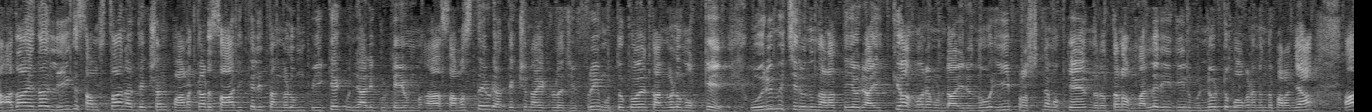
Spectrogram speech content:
അതായത് ലീഗ് സംസ്ഥാന അധ്യക്ഷൻ പാണക്കാട് സാദിക്കലി തങ്ങളും പി കെ കുഞ്ഞാലിക്കുട്ടിയും സമസ്തയുടെ അധ്യക്ഷനായിട്ടുള്ള ജിഫ്രി മുത്തുക്കോയ തങ്ങളും ഒക്കെ ഒരുമിച്ചിരുന്ന് നടത്തിയ ഒരു ഐക്യാഹ്വാനം ഉണ്ടായിരുന്നു ഈ പ്രശ്നമൊക്കെ നിർത്തണം നല്ല രീതിയിൽ മുന്നോട്ട് പോകണമെന്ന് പറഞ്ഞ ആ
